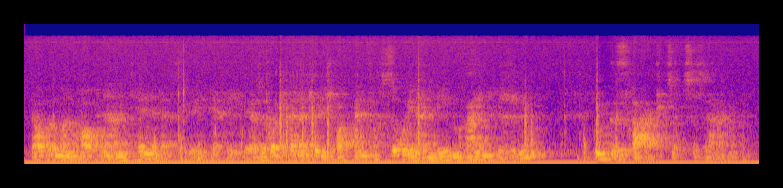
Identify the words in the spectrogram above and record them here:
Ich glaube, man braucht eine Antenne dafür in der Regel. Also Gott kann natürlich auch einfach so in ein Leben reinreden, ungefragt sozusagen.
